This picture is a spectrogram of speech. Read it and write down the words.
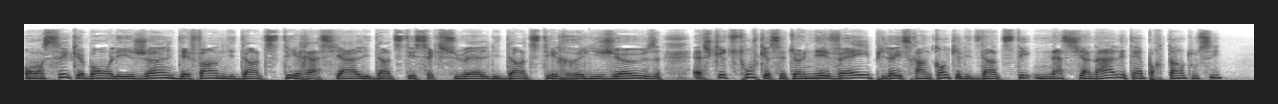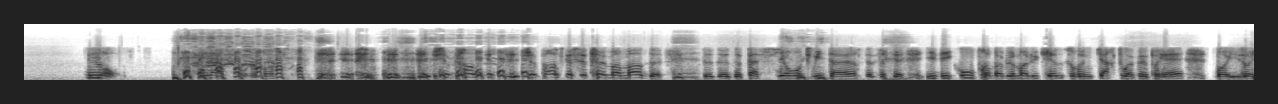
on sait que bon, les jeunes défendent l'identité raciale, l'identité sexuelle, l'identité religieuse. Est-ce que tu trouves que c'est un éveil, puis là ils se rendent compte que l'identité nationale est importante aussi? Non, je, pense, que, c'est un moment de, passion Twitter, c'est-à-dire qu'ils découvrent probablement l'Ukraine sur une carte ou à peu près. Bon, ils ont,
